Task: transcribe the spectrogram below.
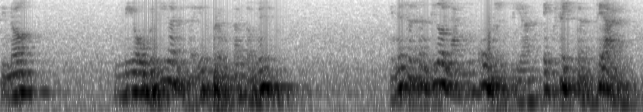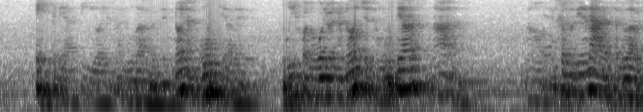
sino me obligan a seguir preguntándome. En ese la angustia existencial es creativa y saludable, no la angustia de tu hijo no vuelve en la noche, te angustias, nada. Eso no tiene nada de saludable.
